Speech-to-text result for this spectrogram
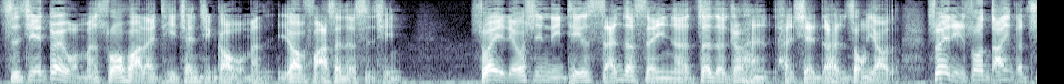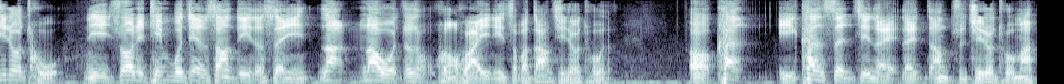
直接对我们说话来提前警告我们要发生的事情，所以留心聆听神的声音呢，真的就很很显得很重要的。所以你说当一个基督徒，你说你听不见上帝的声音，那那我就很怀疑你怎么当基督徒的。哦，看。以看圣经来来当主基督徒吗？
